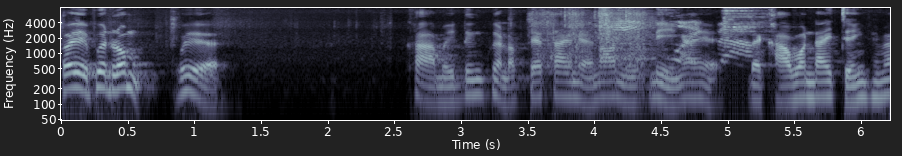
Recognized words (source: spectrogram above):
เฮ้ยเพื่อนล้มเฮ้ย ข้าไม่ดึงเพื่อนหรอกแกตายแน่นอนนี่นี่ไงได้ข่าววันได้เจ๋งใช่ไหม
